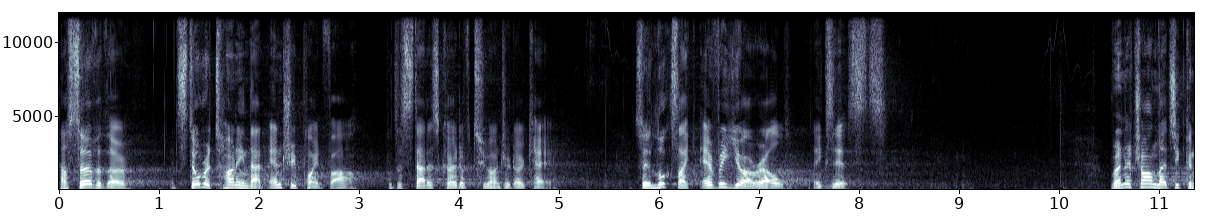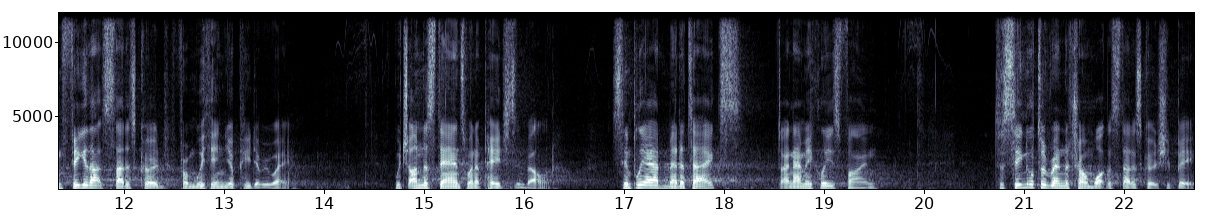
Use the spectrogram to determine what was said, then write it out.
Our server, though, it's still returning that entry point file with a status code of 200 OK. So it looks like every URL exists. Rendertron lets you configure that status code from within your PWA, which understands when a page is invalid. Simply add meta tags, dynamically is fine, to signal to Rendertron what the status code should be.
